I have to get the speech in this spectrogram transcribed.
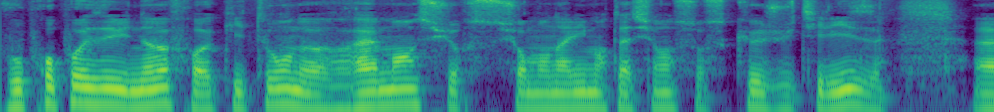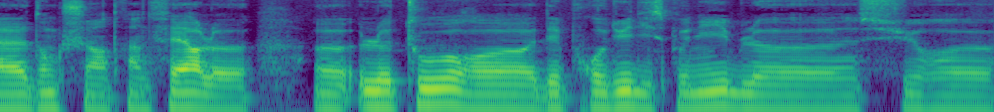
vous proposer une offre qui tourne vraiment sur, sur mon alimentation, sur ce que j'utilise. donc je suis en train de faire le, le tour des produits disponibles sur,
